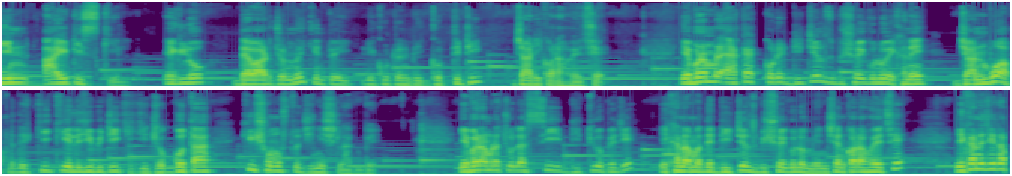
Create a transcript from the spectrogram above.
in IT skill এগুলো দেওয়ার জন্যই কিন্তু এই রিক্রুটমেন্ট বিজ্ঞপ্তিটি জারি করা হয়েছে। এবার আমরা এক এক করে ডিটেলস বিষয়গুলো এখানে জানব। আপনাদের কী কী এলিজিবিলিটি কী কী যোগ্যতা, কী সমস্ত জিনিস লাগবে। এবার আমরা চলে আসছি দ্বিতীয় পেজে এখানে আমাদের ডিটেলস বিষয়গুলো মেনশন করা হয়েছে। এখানে যেটা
